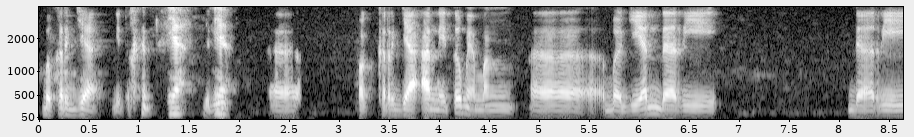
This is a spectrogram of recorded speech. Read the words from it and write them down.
bekerja gitu kan. Ya, Jadi ya. eh, pekerjaan itu memang eh, bagian dari dari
